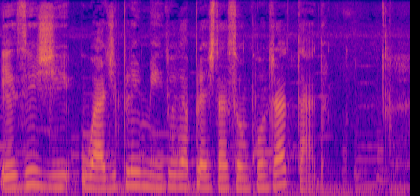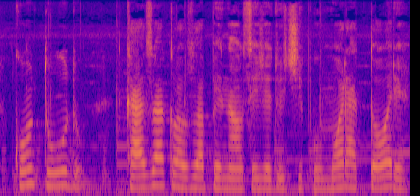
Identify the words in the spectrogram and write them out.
exigir o adimplemento da prestação contratada. Contudo, caso a cláusula penal seja do tipo moratória,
